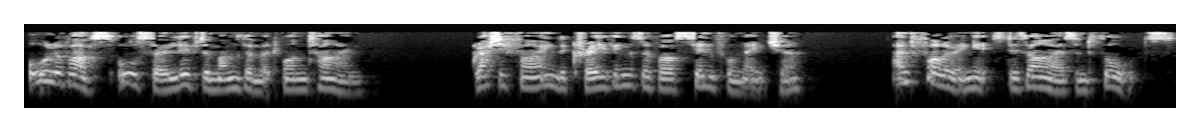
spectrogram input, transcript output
All of us also lived among them at one time, gratifying the cravings of our sinful nature and following its desires and thoughts.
